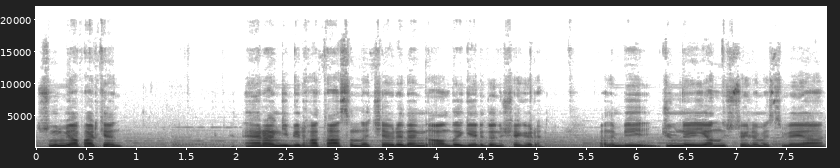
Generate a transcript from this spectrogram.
Sunum yaparken herhangi bir hatasında çevreden aldığı geri dönüşe göre yani bir cümleyi yanlış söylemesi veya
